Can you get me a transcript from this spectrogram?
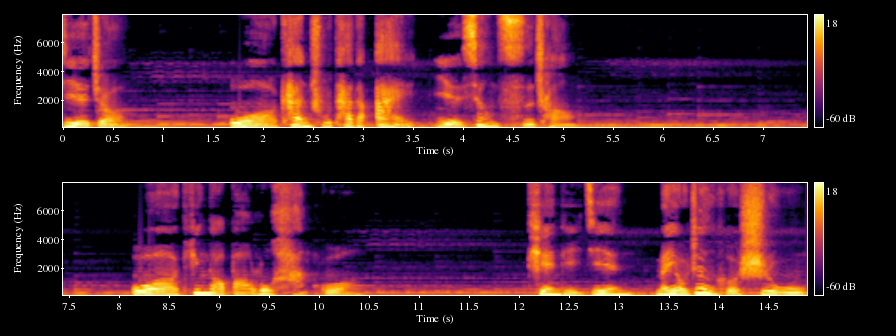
接着，我看出他的爱也像磁场。我听到宝路喊过：“天地间没有任何事物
